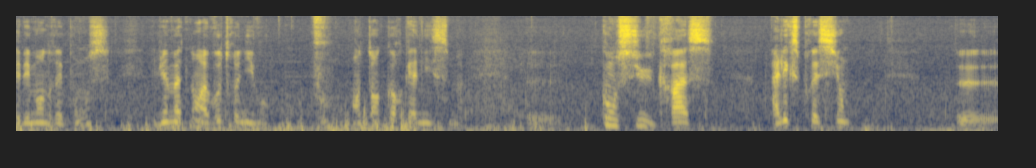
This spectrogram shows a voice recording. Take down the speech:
éléments de réponse, et bien maintenant à votre niveau, vous, en tant qu'organisme euh, conçu grâce à l'expression, euh,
